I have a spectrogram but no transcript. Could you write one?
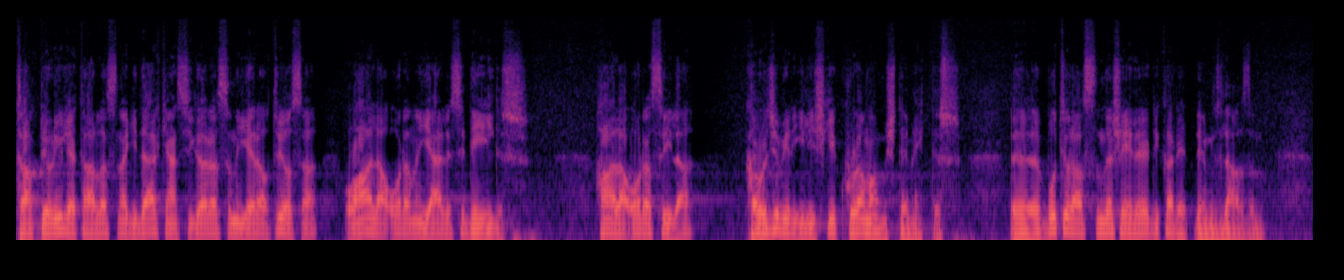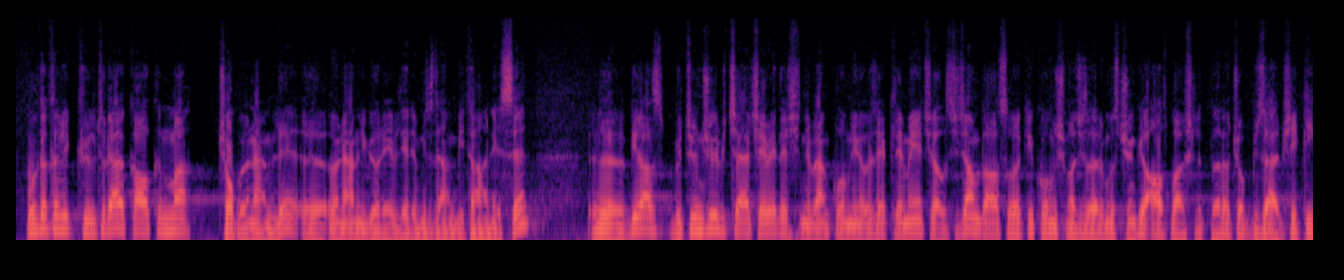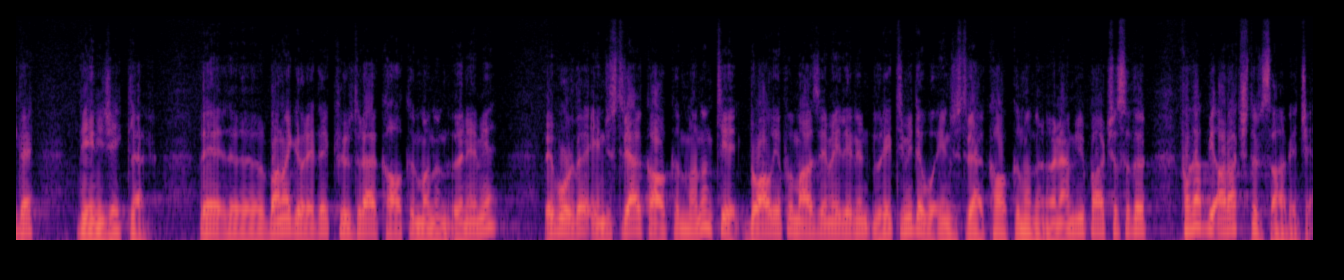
traktörüyle tarlasına giderken sigarasını yere atıyorsa o hala oranın yerlisi değildir. Hala orasıyla kalıcı bir ilişki kuramamış demektir. E, bu tür aslında şeylere dikkat etmemiz lazım. Burada tabii kültürel kalkınma çok önemli, e, önemli görevlerimizden bir tanesi. Ee, biraz bütüncül bir çerçevede şimdi ben konuyu özetlemeye çalışacağım. Daha sonraki konuşmacılarımız çünkü alt başlıklara çok güzel bir şekilde değinecekler. Ve e, bana göre de kültürel kalkınmanın önemi ve burada endüstriyel kalkınmanın ki doğal yapı malzemelerinin üretimi de bu endüstriyel kalkınmanın önemli bir parçasıdır. Fakat bir araçtır sadece.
